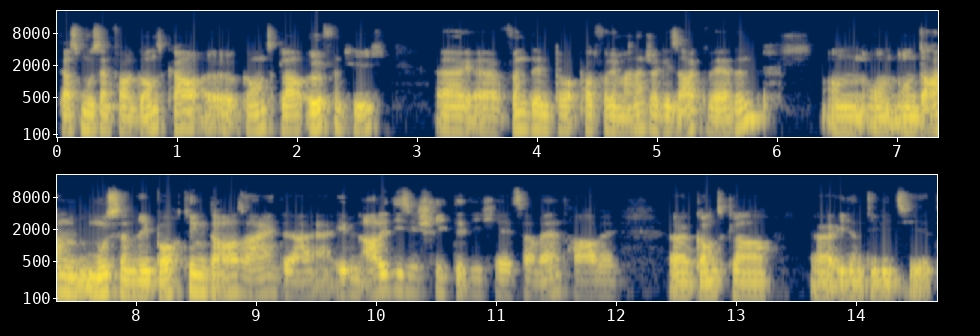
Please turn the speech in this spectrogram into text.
Das muss einfach ganz klar, äh, ganz klar öffentlich äh, von dem Portfolio Manager gesagt werden. Und, und, und dann muss ein Reporting da sein, der eben alle diese Schritte, die ich jetzt erwähnt habe, ganz klar identifiziert.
